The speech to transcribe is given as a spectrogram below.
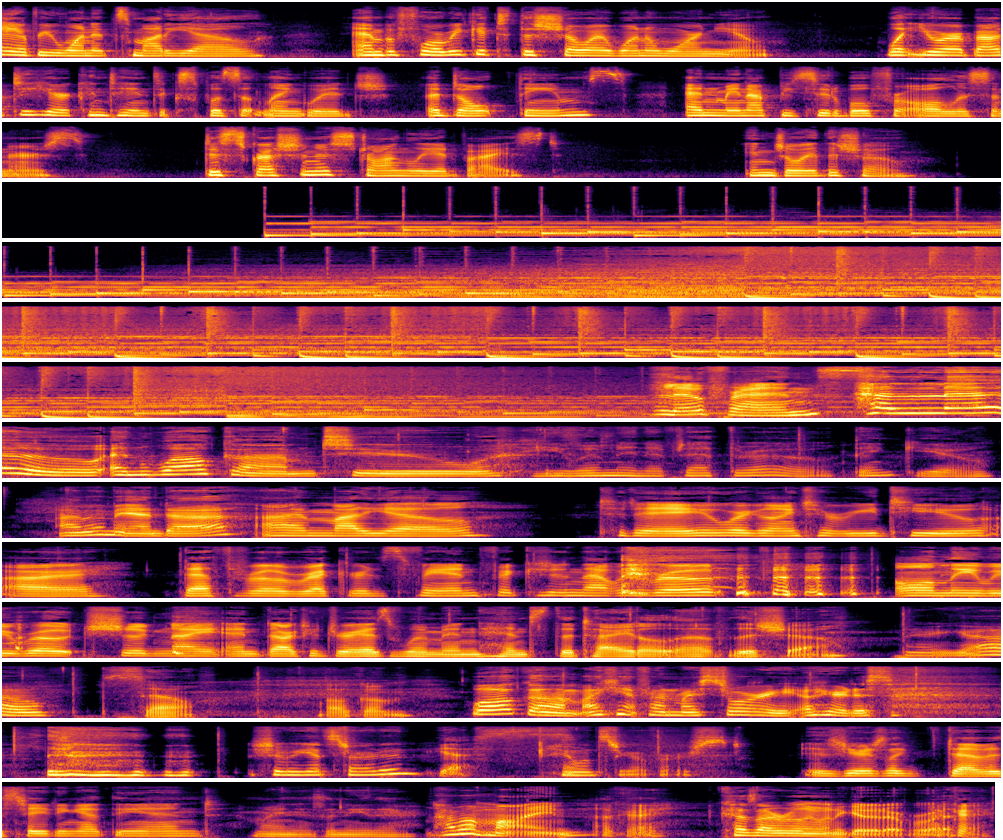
Hey everyone, it's Mariel. And before we get to the show, I want to warn you. What you are about to hear contains explicit language, adult themes, and may not be suitable for all listeners. Discretion is strongly advised. Enjoy the show. Hello, friends. Hello and welcome to You Women of Death Row. Thank you. I'm Amanda. I'm Mariel. Today we're going to read to you our Death Row Records fan fiction that we wrote. Only we wrote Suge Knight and Dr. Dre as women, hence the title of the show. There you go. So, welcome. Welcome. I can't find my story. Oh, here it is. Should we get started? Yes. Who wants to go first? Is yours like devastating at the end? Mine isn't either. How about mine? Okay. Because I really want to get it over with. Okay.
